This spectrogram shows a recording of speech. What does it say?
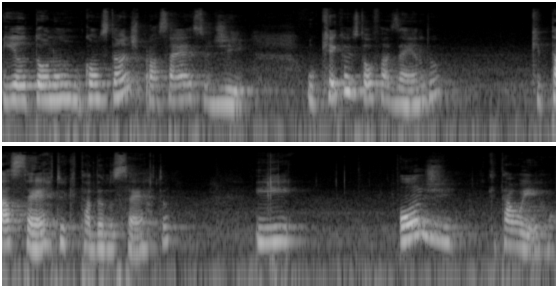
E eu estou num constante processo de o que, que eu estou fazendo que está certo e que está dando certo e onde que está o erro.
